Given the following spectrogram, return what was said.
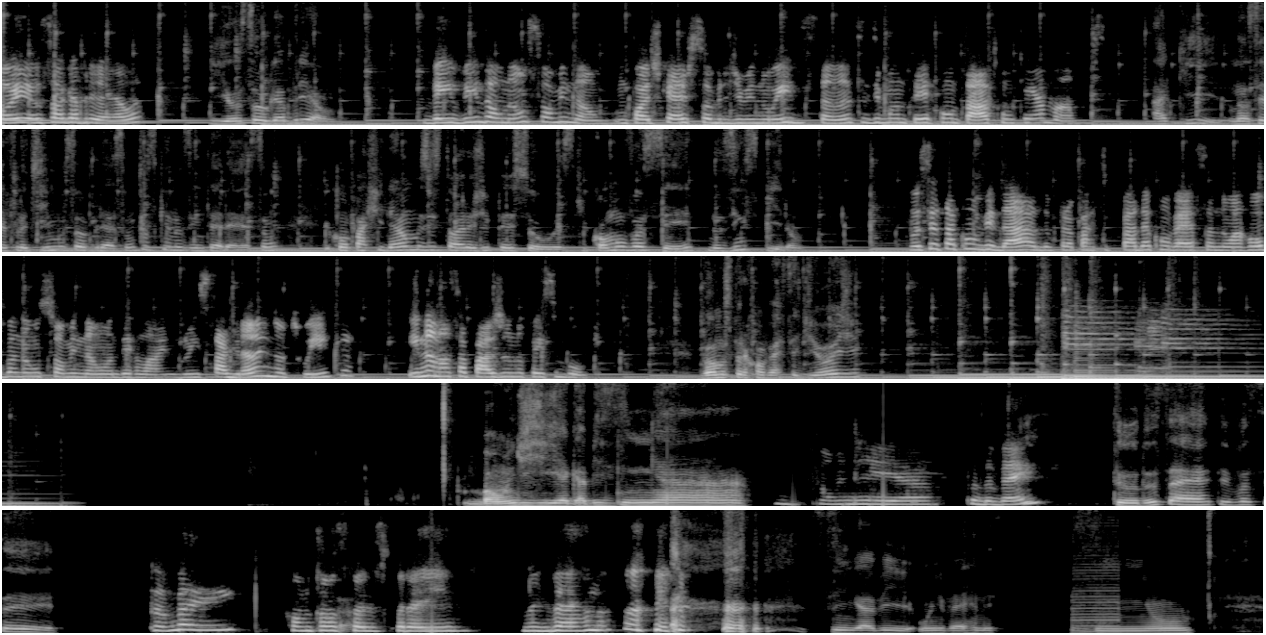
Oi, eu sou a Gabriela. E eu sou o Gabriel. Bem-vindo ao Não Some Não, um podcast sobre diminuir distâncias e manter contato com quem amamos. Aqui nós refletimos sobre assuntos que nos interessam e compartilhamos histórias de pessoas que, como você, nos inspiram. Você está convidado para participar da conversa no arroba não some não underline no Instagram e no Twitter e na nossa página no Facebook. Vamos para a conversa de hoje? Bom dia, Gabizinha! Bom dia, tudo bem? Tudo certo, e você? Também. Como estão as coisas por aí no inverno? Sim, Gabi, o invernozinho.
